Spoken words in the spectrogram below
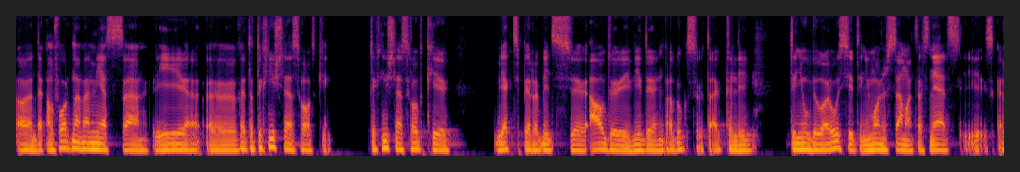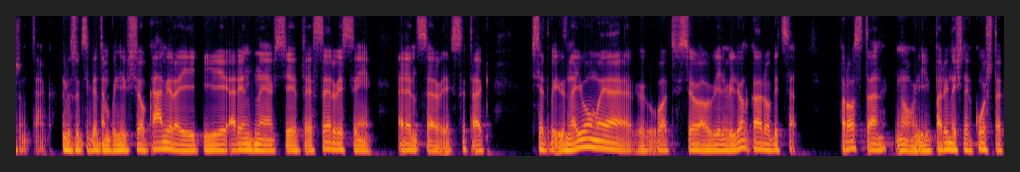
да комфортнага месца. І э, гэта тэхнічныя сродкі. Тэхнічныя сродкі як цяпер рабіць аўдыо і відэа прадукцыю так калі ты не ў беларусі ты не можешь сам это снять і скажем так плюс у тебе там былі все камеры і арендныя все это сервисы аренд сервисы так. Все твои знаёмыя вот все вельмі лёгка робіцца просто ну і па рыначных коштах.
